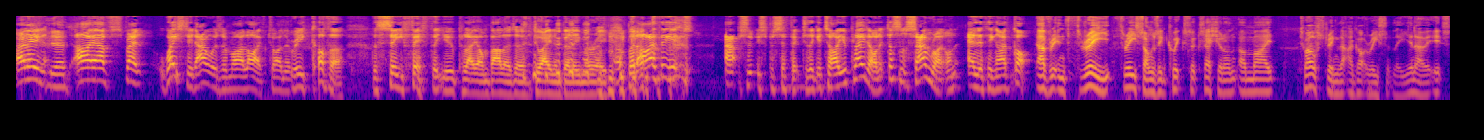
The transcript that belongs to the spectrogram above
I mean, Yeah. I have spent wasted hours of my life trying to recover the C fifth that you play on Ballad of Dwayne and Billy Marie, but I think it's absolutely specific to the guitar you played on. It doesn't sound right on anything I've got. I've written three three songs in quick succession on, on my twelve string that I got recently. You know, it's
